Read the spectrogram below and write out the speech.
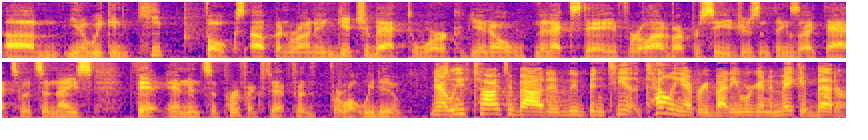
um, you know, we can keep folks up and running, get you back to work, you know, the next day for a lot of our procedures and things like that. So it's a nice fit and it's a perfect fit for, for what we do. Now so. we've talked about it. We've been telling everybody we're going to make it better.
